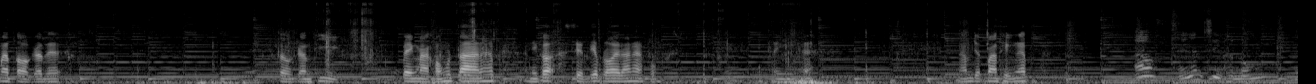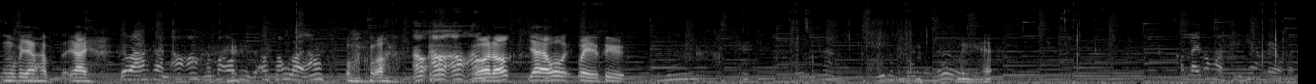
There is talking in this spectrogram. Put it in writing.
มาต่อกันนะต่อกันที่แปลงหมากของคุณตานะครับ อันนี้ก็เสร็จเรียบร้อยแล้วนะครับผมนี่นะน้ำจะมาถึงนะครับเอาให้เงินซื้อขนมมึงไปยังครับยายจะวางกันเอาเอาให้มาเอานี่เอาสองร้อยเอาโอ้โหเอาเอาเอาเอาบอดอกยายเอาไปซื้ออืมดูน้ำกันเด้อนี่ฮะมันไหลมาหอดสีแห้งแล้วมัน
